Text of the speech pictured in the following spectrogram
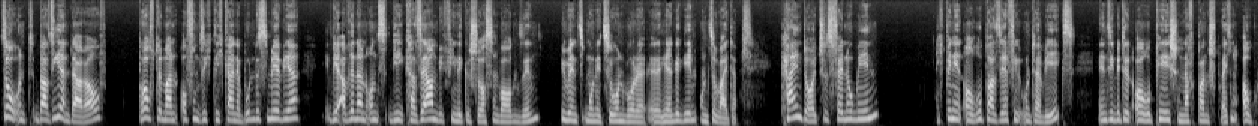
So, und basierend darauf brauchte man offensichtlich keine Bundesmehrwehr. Wir erinnern uns, die Kasernen, wie viele geschlossen worden sind. Übrigens, Munition wurde äh, hergegeben und so weiter. Kein deutsches Phänomen. Ich bin in Europa sehr viel unterwegs. Wenn Sie mit den europäischen Nachbarn sprechen, auch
